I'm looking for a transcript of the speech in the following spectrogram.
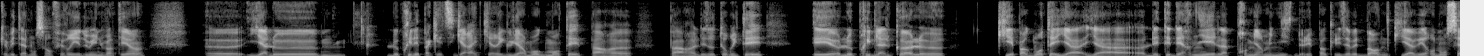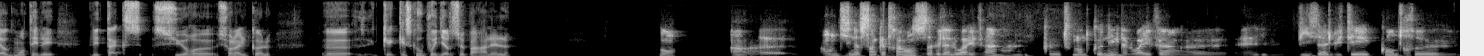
qui avait été annoncé en février 2021. Euh, il y a le, prix des paquets de cigarettes qui est régulièrement augmenté par, euh, les autorités et euh, le prix de l'alcool qui n'est pas augmenté. Il y a, il l'été dernier la première ministre de l'époque, Elisabeth Borne, qui avait renoncé à augmenter les, taxes sur l'alcool. Qu'est-ce que vous pouvez dire de ce parallèle? Bon, en 1991, vous avez la loi E20, hein, que tout le monde connaît. La loi E20, euh, elle vise à lutter contre euh,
